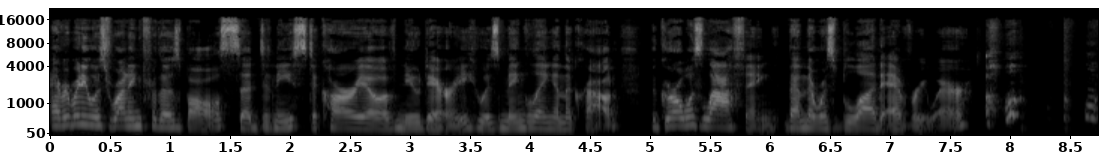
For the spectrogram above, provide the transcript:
everybody was running for those balls, said Denise DiCario of New Derry, who was mingling in the crowd. The girl was laughing. Then there was blood everywhere. Oh,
